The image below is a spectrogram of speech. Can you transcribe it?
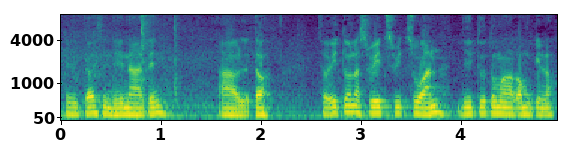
Ito, hindi natin. Ah, ulit to. So ito na switch, switch 1. Dito to mga kamukil, no?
